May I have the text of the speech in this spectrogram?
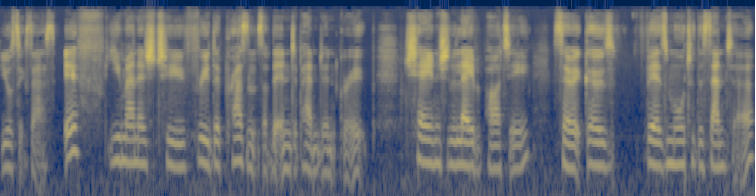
your success? If you manage to, through the presence of the independent group, change the Labour Party so it goes veers more to the centre,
